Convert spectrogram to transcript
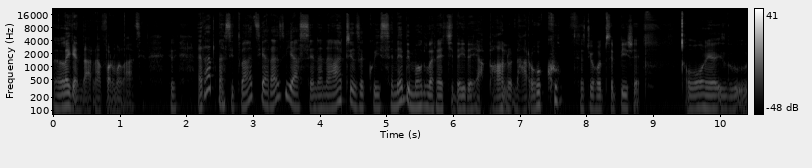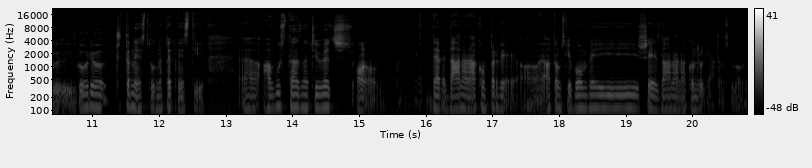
legendarna formulacija. Ratna situacija razvija se na način za koji se ne bi moglo reći da ide Japanu na ruku. Znači ovo se piše ovo on je izgovorio 14. na 15. E, avgusta, znači već ono 9 dana nakon prve ovaj, atomske bombe i 6 dana nakon druge atomske bombe.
